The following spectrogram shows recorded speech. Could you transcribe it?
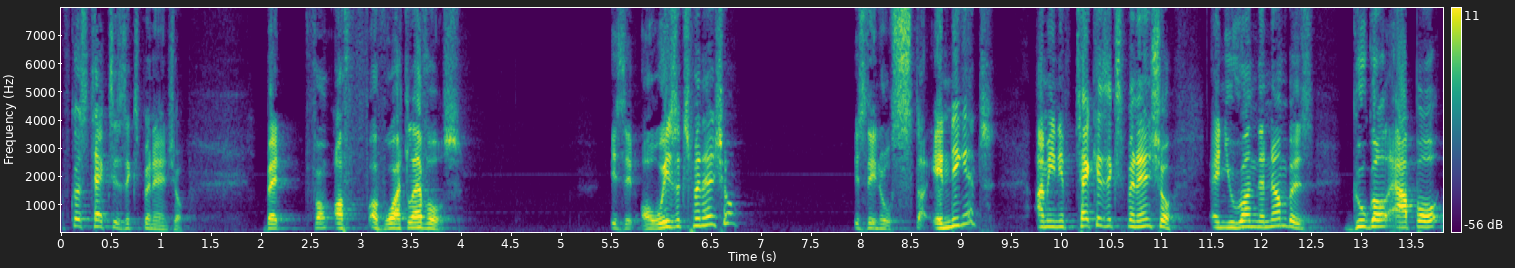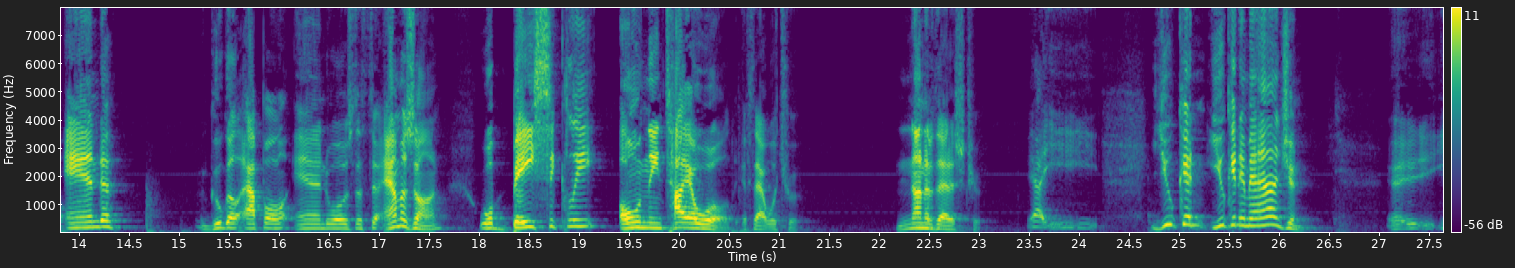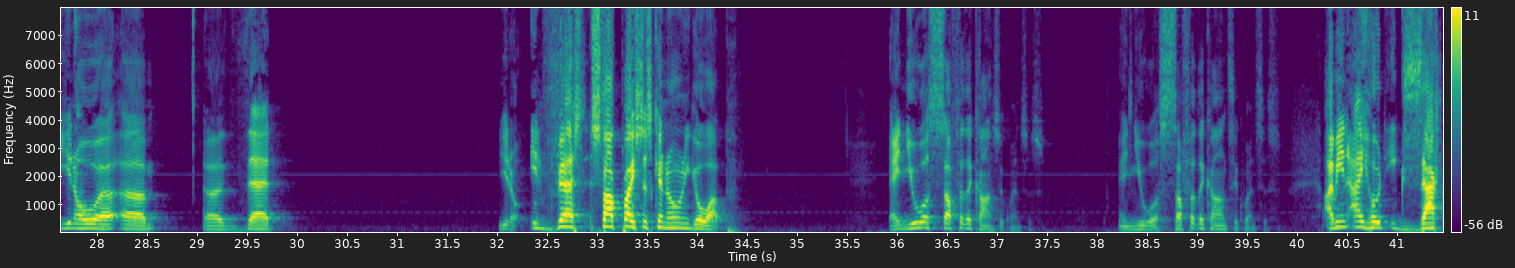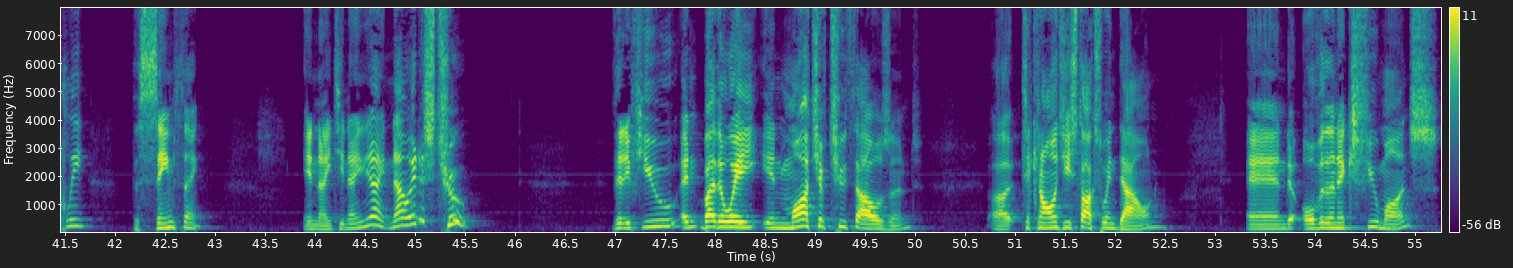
Of course, tech is exponential, but from of, of what levels? Is it always exponential? Is there no st- ending it? I mean, if tech is exponential and you run the numbers, Google, Apple, and Google, Apple, and what was the th- Amazon will basically own the entire world if that were true. None of that is true. Yeah, you can you can imagine, uh, you know, uh, uh, uh, that you know invest stock prices can only go up, and you will suffer the consequences, and you will suffer the consequences. I mean, I heard exactly the same thing in 1999. Now it is true that if you and by the way, in March of 2000, uh, technology stocks went down and over the next few months,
